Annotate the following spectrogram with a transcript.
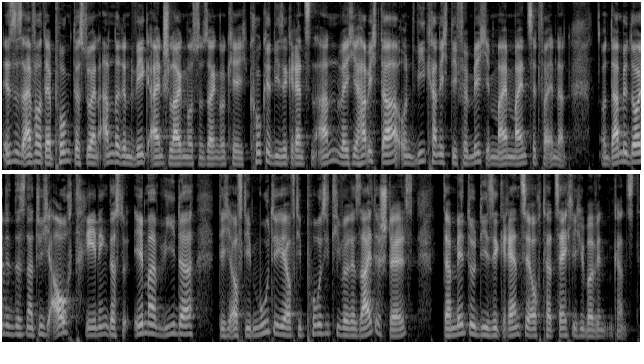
ist es einfach der Punkt, dass du einen anderen Weg einschlagen musst und sagen, okay, ich gucke diese Grenzen an, welche habe ich da und wie kann ich die für mich in meinem Mindset verändern. Und dann bedeutet es natürlich auch Training, dass du immer wieder dich auf die mutige, auf die positivere Seite stellst, damit du diese Grenze auch tatsächlich überwinden kannst.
